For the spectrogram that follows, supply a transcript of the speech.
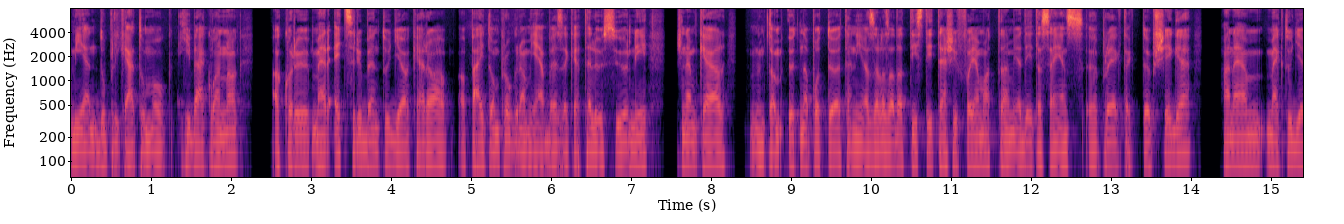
milyen duplikátumok, hibák vannak, akkor ő már egyszerűbben tudja akár a, a Python programjába ezeket előszűrni, és nem kell nem tudom, öt napot tölteni azzal az adattisztítási folyamattal, ami a data science projektek többsége, hanem meg tudja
